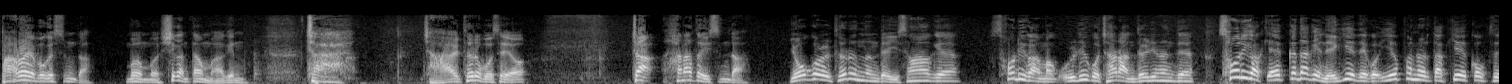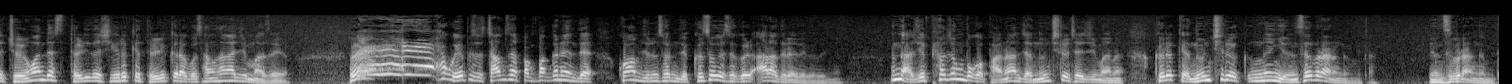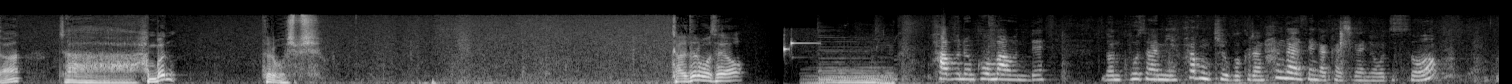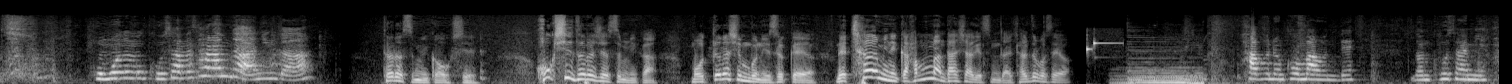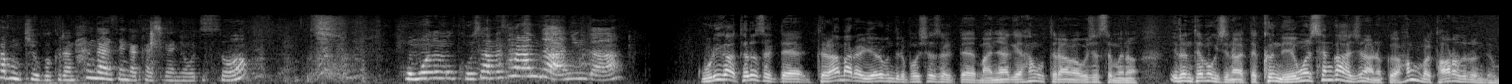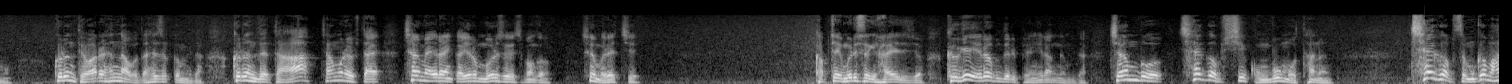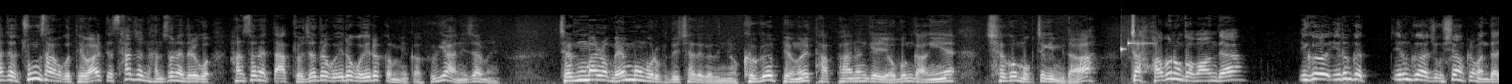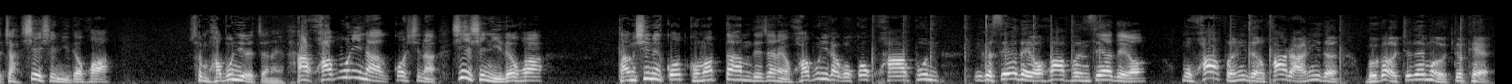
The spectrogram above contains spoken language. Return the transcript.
바로 해보겠습니다. 뭐, 뭐, 시간 따면 뭐 하겠노. 자, 잘 들어보세요. 자, 하나 더 있습니다. 요걸 들었는데 이상하게 소리가 막 울리고 잘 안 들리는데 소리가 깨끗하게 내기에 되고 이어폰으로 딱 귀에 꽂고 조용한 데서 들리듯이 그렇게 들릴 거라고 상상하지 마세요. 왜 하고 옆에서 잠살 빵빵 꺼내는데 고함 지는 소리인데 그 속에서 그걸 알아들어야 되거든요. 근데 나중에 표정 보고 반응한 자 눈치를 채지만은 그렇게 눈치를 끊는 연습을 하는 겁니다. 연습을 하는 겁니다. 자, 한번 들어보십시오. 잘 들어보세요. 화분은 고마운데 넌 고3이 화분 키우고 그런 한가한 생각할 시간이 어딨어? 고모는 뭐 고3은 사람도 아닌가? 들었습니까, 혹시? 혹시 들으셨습니까? 못 들으신 분 있을 거예요. 내 처음이니까 한 번만 다시 하겠습니다. 잘 들어보세요. 화분은 고마운데 넌 고3이 화분 키우고 그런 한가한 생각할 시간이 어딨어? 고모는 뭐 고3은 사람도 아닌가? 우리가 들었을 때, 드라마를 여러분들이 보셨을 때, 만약에 한국 드라마 보셨으면 이런 대목이 지나갈 때 그 내용을 생각하지는 않을 거예요. 한국말 다 알아들었는데 뭐. 그런 대화를 했나 보다 했을 겁니다. 그런데 다, 장문해 봅시다. 처음에 이러니까 여러분 머릿속에서 방금, 처음에 뭐랬지? 갑자기 머릿속이 하얘지죠. 그게 여러분들의 병이란 겁니다. 전부 책 없이 공부 못하는 책 없으면 그럼 한자 중사람하고 대화할 때 사전 한 손에 들고 한 손에 딱 교재 들고 이러고 이럴 겁니까? 그게 아니잖아요. 정말로 맨몸으로 부딪혀야 되거든요. 그거 병을 타파하는 게 이번 강의의 최고 목적입니다. 자, 화분은 고마운데? 이거, 이런 거, 이런 거 가지고 시간 끌면 안 돼. 자, 시에신 이더화. 선 화분이랬잖아요. 아, 화분이나 꽃이나 시에신 이더화. 당신의 꽃 고맙다 하면 되잖아요. 화분이라고 꼭 화분, 이거 써야 돼요. 화분 써야 돼요. 뭐 화분이든 화를 아니든, 뭐가 어쩌되면 어떻게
